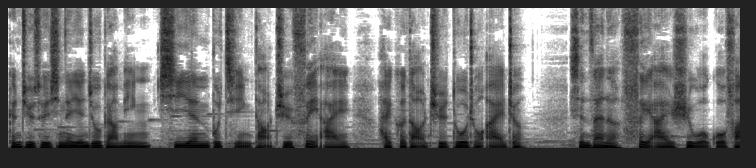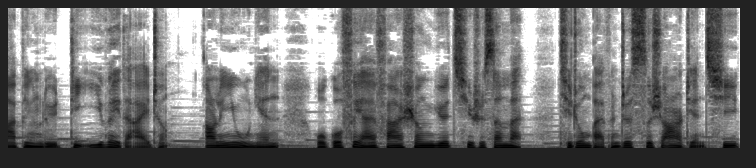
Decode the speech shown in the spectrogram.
根据最新的研究表明，吸烟不仅导致肺癌，还可导致多种癌症。现在呢，肺癌是我国发病率第一位的癌症。二零一五年，我国肺癌发生约七十三万，其中百分之四十二点七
